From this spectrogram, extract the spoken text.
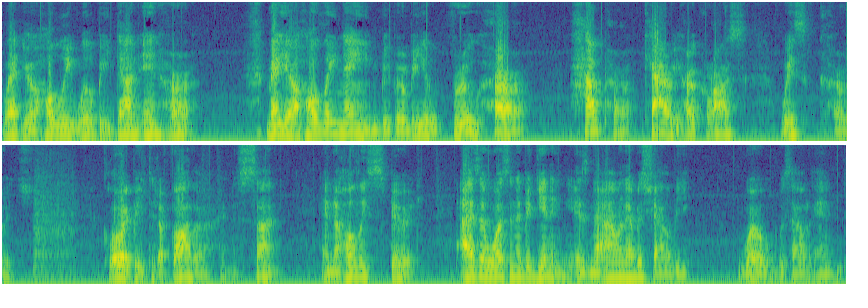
Let your holy will be done in her May your holy name be revealed through her. Help her carry her cross with courage. Glory be to the Father, and the Son, and the Holy Spirit, as it was in the beginning, is now, and ever shall be, world without end.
